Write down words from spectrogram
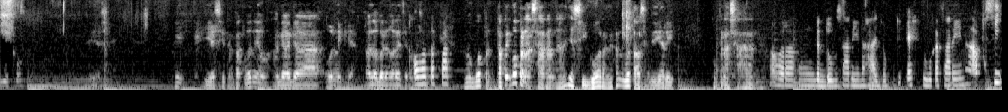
gitu. Iya sih. Iya sih tempat lu nih agak-agak unik ya kalau gue dengerin cerita kalau tempat Nah, gua tapi gue penasaran aja sih gue orangnya kan gue tahu sendiri. Gue penasaran. orang gedung Sarinah aja. Eh bukan Sarinah apa sih?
